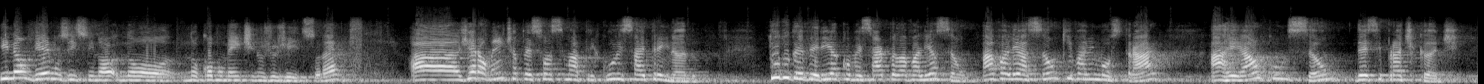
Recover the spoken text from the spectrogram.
E não vemos isso no, no, no comumente no jiu-jitsu, né? Ah, geralmente a pessoa se matricula e sai treinando. Tudo deveria começar pela avaliação. A avaliação que vai me mostrar a real condição desse praticante.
